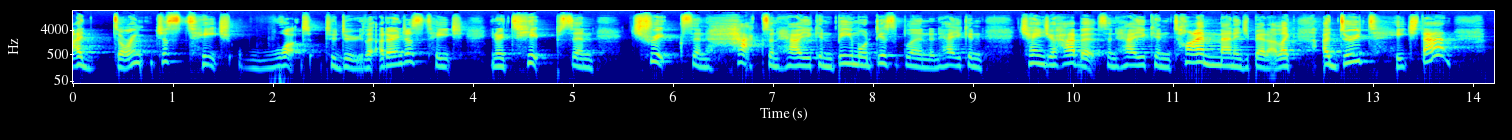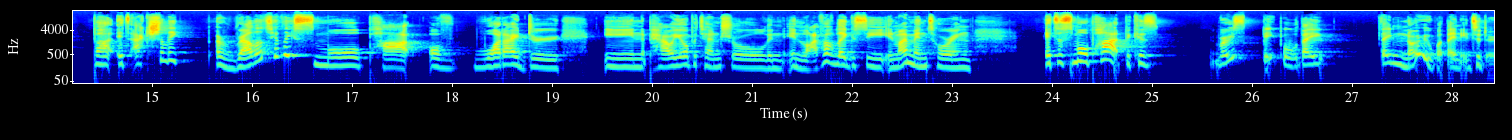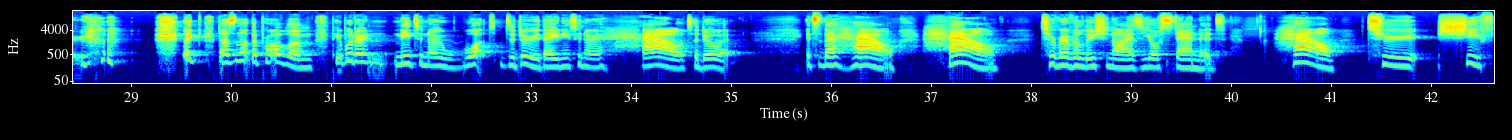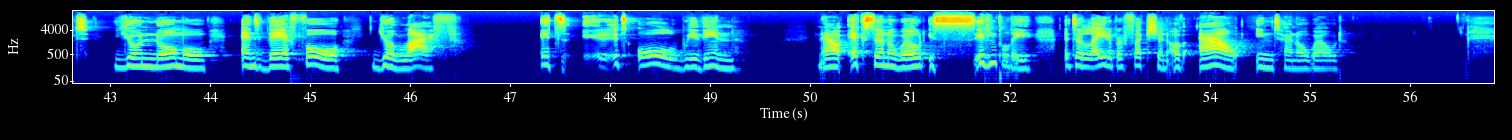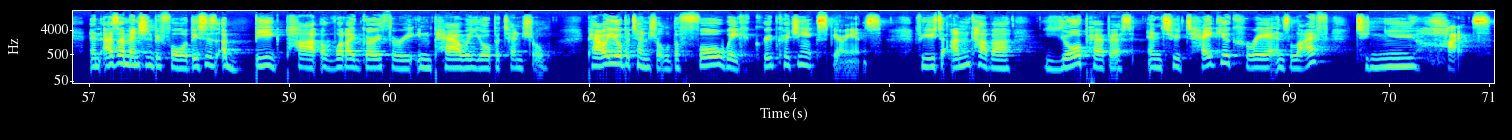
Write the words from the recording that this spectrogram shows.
I don't just teach what to do. Like I don't just teach, you know, tips and tricks and hacks on how you can be more disciplined and how you can change your habits and how you can time manage better. Like I do teach that, but it's actually a relatively small part of what I do in Power Your Potential, in, in Life of Legacy, in my mentoring. It's a small part because most people they they know what they need to do. like that's not the problem. People don't need to know what to do. They need to know how to do it. It's the how, how to revolutionize your standards, how to shift your normal and therefore your life. It's it's all within. Now, external world is simply a delayed reflection of our internal world. And as I mentioned before, this is a big part of what I go through in Power Your Potential. Power Your Potential, the four week group coaching experience for you to uncover your purpose and to take your career and life to new heights.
